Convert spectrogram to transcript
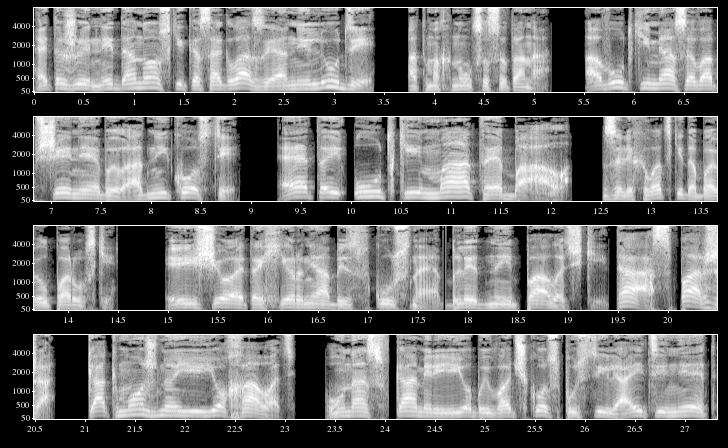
Это же не доноски косоглазые, а не люди!» — отмахнулся сатана. «А в утке мяса вообще не было, одни кости. Этой утки матебал!» — Залихватский добавил по-русски. И еще эта херня безвкусная, бледные палочки. Да, спаржа. Как можно ее хавать? У нас в камере ее бы в очко спустили, а эти нет.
